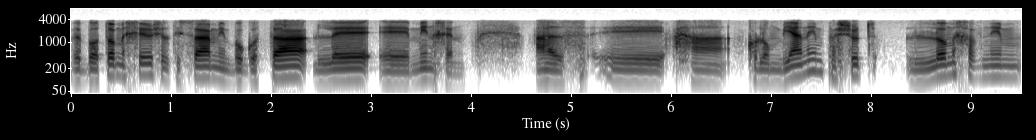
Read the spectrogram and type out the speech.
ובאותו מחיר של טיסה מבוגוטה למינכן. אז uh, הקולומביאנים פשוט לא מכוונים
